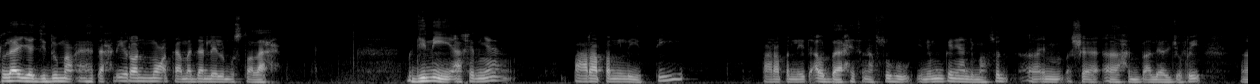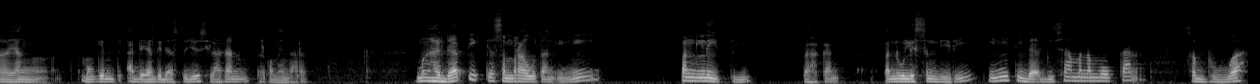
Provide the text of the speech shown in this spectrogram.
la yajidu ma'ah tahriran mu'tamadan lil mustalah. Begini akhirnya para peneliti para peneliti al-bahith nafsuhu ini mungkin yang dimaksud uh, uh, Habib Ali Al-Jufri uh, yang mungkin ada yang tidak setuju silahkan berkomentar. Menghadapi kesemrautan ini peneliti bahkan penulis sendiri ini tidak bisa menemukan sebuah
